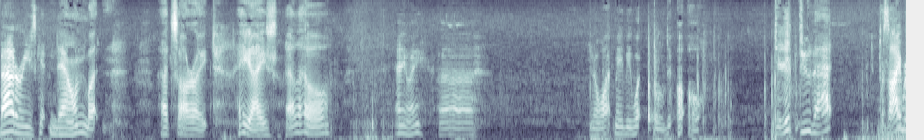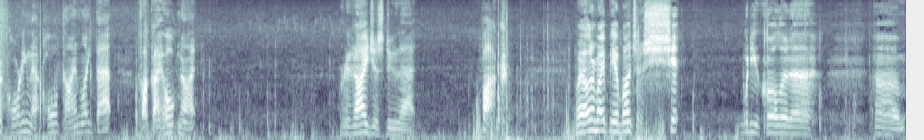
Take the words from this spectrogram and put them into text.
Battery's getting down, but that's all right. Hey guys, hello. Anyway, uh, you know what? Maybe what we'll do. Uh oh. Did it do that? Was I recording that whole time like that? Fuck, I hope not. Or did I just do that? Fuck. Well, there might be a bunch of shit. What do you call it? Uh, um,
